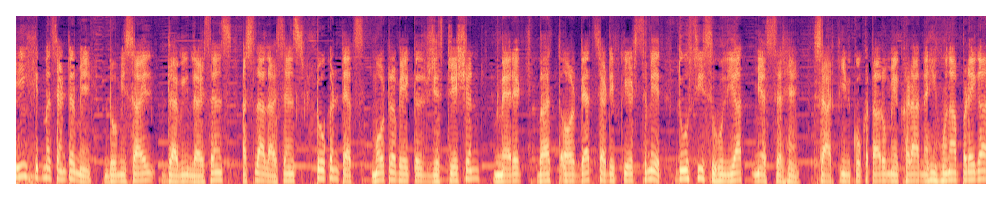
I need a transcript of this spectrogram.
ای خدمت سینٹر میں ڈومیسائل ڈرائیونگ لائسنس اسلحہ licence token tax motor vehicle registration marriage birth اور ڈیتھ سرٹیفکیٹ سمیت دوسری سہولیات میسر ہیں۔ صارفین کو قطاروں میں کھڑا نہیں ہونا پڑے گا،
